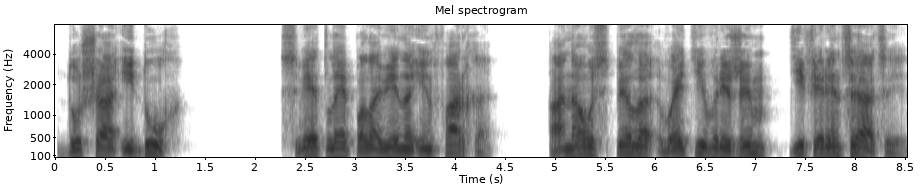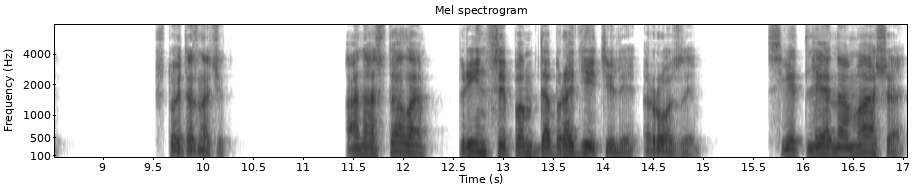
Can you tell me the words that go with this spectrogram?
душа и дух, светлая половина инфарха, она успела войти в режим дифференциации. Что это значит? Она стала принципом добродетели розы. Светлена Маша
